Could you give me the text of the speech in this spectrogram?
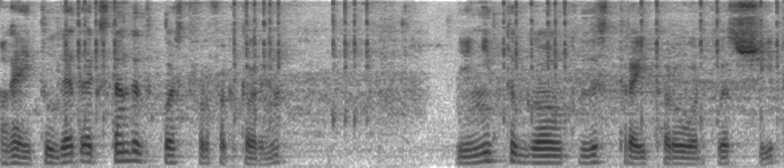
Okay, to get extended quest for factory, you need to go to this traitor worthless sheet.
